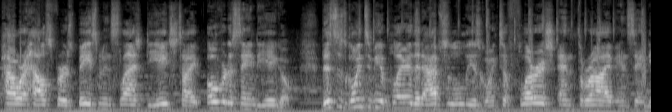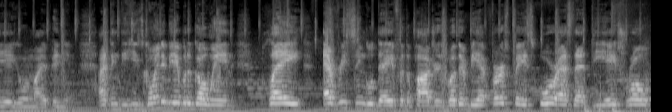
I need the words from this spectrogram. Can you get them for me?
powerhouse first baseman slash DH type, over to San Diego. This is going to be a player that absolutely is going to flourish and thrive in San Diego, in my opinion. I think that he's going to be able to go in, play every single day for the Padres, whether it be at first base or as that DH role,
